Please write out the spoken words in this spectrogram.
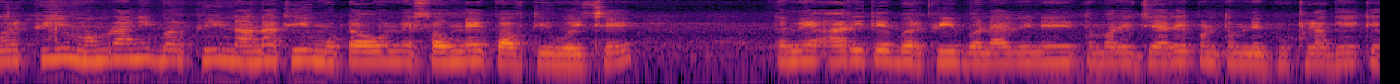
બરફી, મમરાની બરફી નાનાથી મોટાઓને સૌને ભાવતી હોય છે. તમે આ રીતે બરફી બનાવીને તમારે જ્યારે પણ તમને ભૂખ લાગે કે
